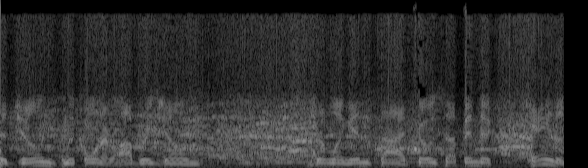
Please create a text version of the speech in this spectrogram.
To Jones in the corner. Aubrey Jones dribbling inside. Goes up into Kay. The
